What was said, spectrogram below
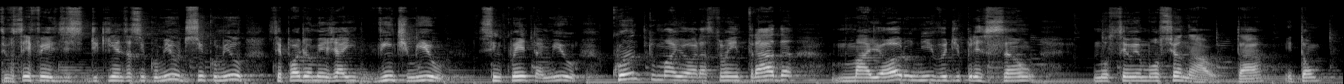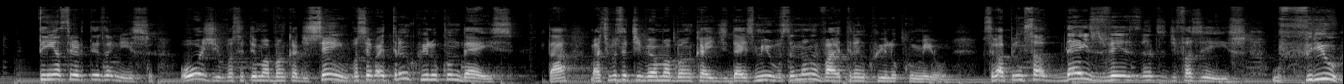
Se você fez de 500 a 5 mil, de 5 mil, você pode almejar aí 20 mil, 50 mil. Quanto maior a sua entrada, maior o nível de pressão no seu emocional, tá? Então tenha certeza nisso. Hoje você tem uma banca de 100, você vai tranquilo com 10, tá? Mas se você tiver uma banca aí de 10 mil, você não vai tranquilo com mil. Você vai pensar 10 vezes antes de fazer isso. O frio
